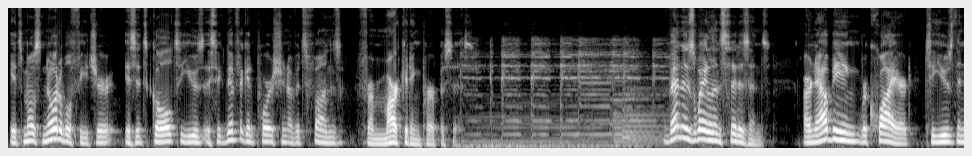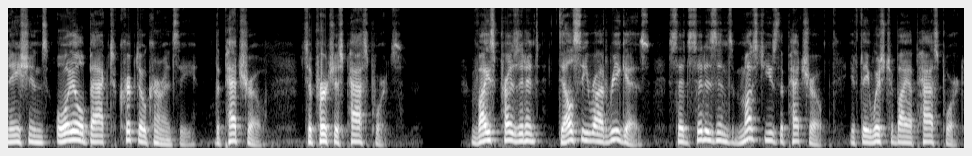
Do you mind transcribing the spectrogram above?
its most notable feature is its goal to use a significant portion of its funds for marketing purposes. Venezuelan citizens are now being required to use the nation's oil backed cryptocurrency, the Petro, to purchase passports. Vice President Delcy Rodriguez said citizens must use the Petro if they wish to buy a passport,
